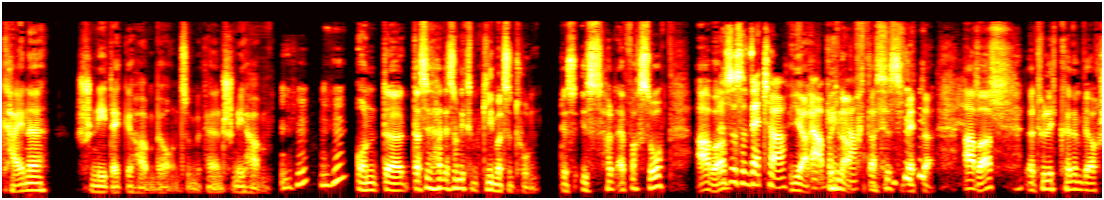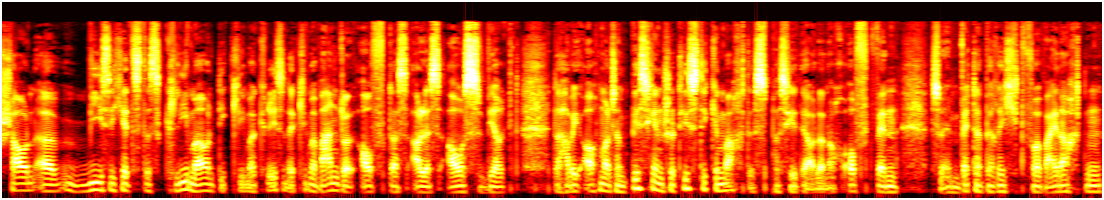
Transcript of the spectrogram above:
keine Schneedecke haben bei uns und wir keinen Schnee haben. Mhm, mhm. Und äh, das hat jetzt noch nichts mit Klima zu tun. Das ist halt einfach so. Aber Das ist Wetter. ja, aber genau, ja. das ist Wetter. Aber natürlich können wir auch schauen, äh, wie sich jetzt das Klima und die Klimakrise, der Klimawandel auf das alles auswirkt. Da habe ich auch mal so ein bisschen Statistik gemacht. Das passiert ja dann auch oft, wenn so im Wetterbericht vor Weihnachten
